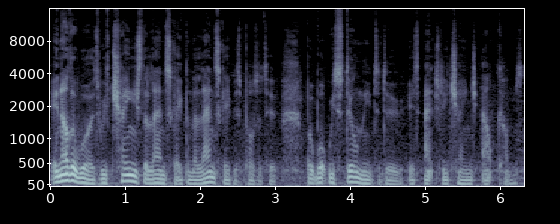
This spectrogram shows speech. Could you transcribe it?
In other words, we've changed the landscape, and the landscape is positive, but what we still need to do is actually change outcomes,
